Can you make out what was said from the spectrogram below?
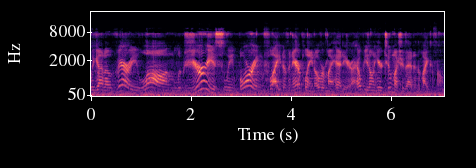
We got a very long, luxuriously boring flight of an airplane over my head here. I hope you don't hear too much of that in the microphone.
